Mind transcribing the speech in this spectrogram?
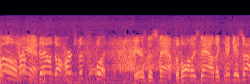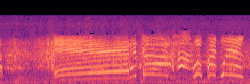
Oh, comes down to Hartman's foot. Here's the snap. The ball is down. The kick is up. And it's gone! Wolfpack wins!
